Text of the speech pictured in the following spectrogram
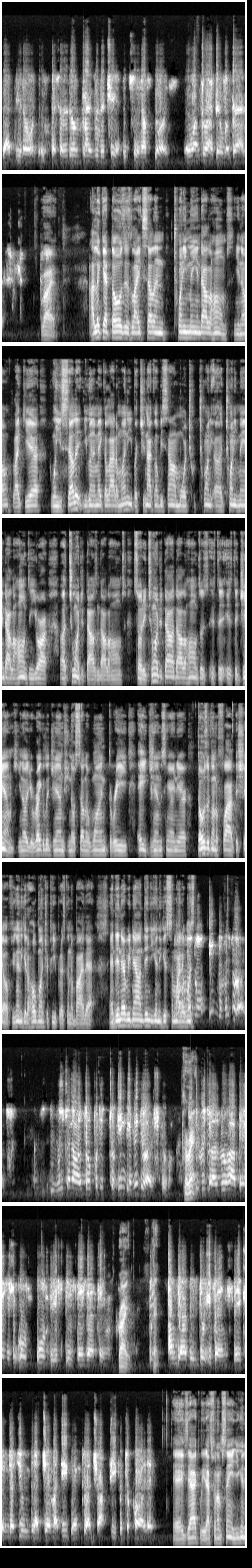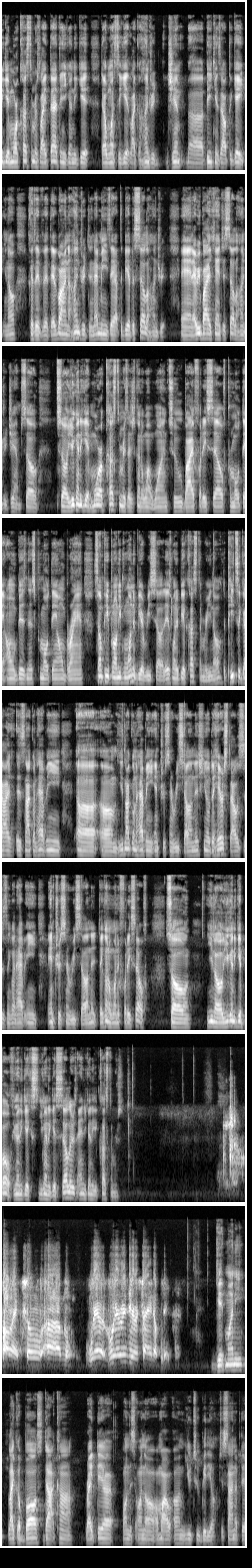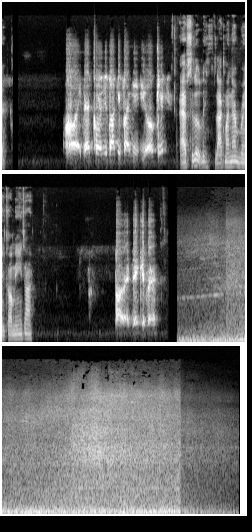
that you know, especially those guys with the chain, the chain of stores, they want to have their own brands. Right. I look at those as like selling twenty million dollar homes. You know, like yeah, when you sell it, you're gonna make a lot of money, but you're not gonna be selling more tw- 20, uh, 20 million dollar homes than you are uh, two hundred thousand dollar homes. So the two hundred thousand dollar homes is, is, the is the gems. You know, your regular gems. You know, selling one, three, eight gems here and there. Those are gonna fly off the shelf. You're gonna get a whole bunch of people that's gonna buy that, and then every now and then you're gonna get somebody well, that wants. Individuals. We can also put it to individuals too. Correct. Individuals who have their little own, own based business and things. Right. And they are going to do events. They can just use that gem at the event to attract people to call them. Exactly. That's what I'm saying. You're going to get more customers like that than you're going to get that wants to get like 100 gem uh, beacons out the gate, you know? Because if, if they're buying 100, then that means they have to be able to sell 100. And everybody can't just sell 100 gems. So so you're going to get more customers that's going to want one, two, buy for themselves, promote their own business, promote their own brand. Some people don't even want to be a reseller; they just want to be a customer. You know, the pizza guy is not going to have any. Uh, um, he's not going to have any interest in reselling this. You know, the hairstylist isn't going to have any interest in reselling it. They're going to want it for themselves. So you know, you're going to get both. You're going to get you're going to get sellers and you're going to get customers. All right. So um, where where is your sign up link? Getmoneylikeaboss.com right there on this on uh, on my um, YouTube video. Just sign up there. All right, I'll call you back if I need you. Okay. Absolutely. Lock my number and call me anytime. All right. Thank you, man.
